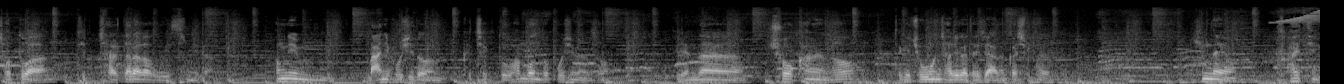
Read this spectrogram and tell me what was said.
저 또한 뒤- 잘 따라가고 있습니다. 형님 많이 보시던 그 책도 한 번 더 보시면서 옛날 추억하면서 되게 좋은 자리가 되지 않을까 싶어요. 힘내요. 파이팅!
